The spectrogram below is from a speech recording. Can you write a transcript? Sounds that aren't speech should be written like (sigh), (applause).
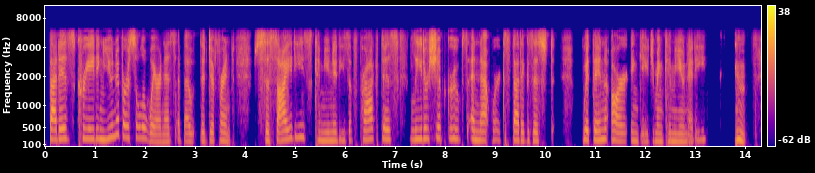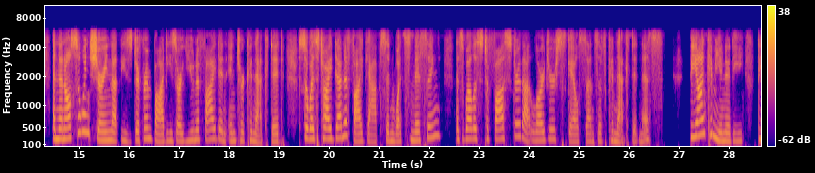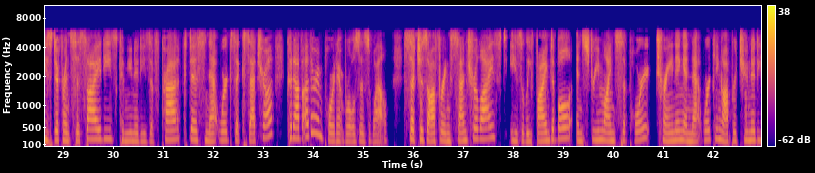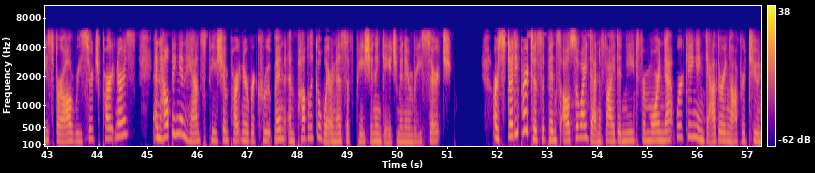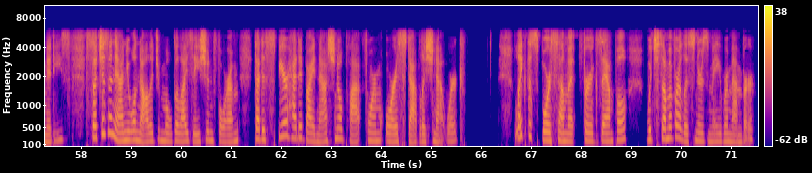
That is, creating universal awareness about the different societies, communities of practice, leadership groups, and networks that exist within our engagement community. (clears throat) and then also ensuring that these different bodies are unified and interconnected so as to identify gaps in what's missing, as well as to foster that larger scale sense of connectedness. Beyond community, these different societies, communities of practice, networks, etc., could have other important roles as well, such as offering centralized, easily findable, and streamlined support, training, and networking opportunities for all research partners, and helping enhance patient partner recruitment and public awareness of patient engagement in research. Our study participants also identified a need for more networking and gathering opportunities, such as an annual knowledge mobilization forum that is spearheaded by a national platform or established network. Like the SPOR Summit, for example, which some of our listeners may remember.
